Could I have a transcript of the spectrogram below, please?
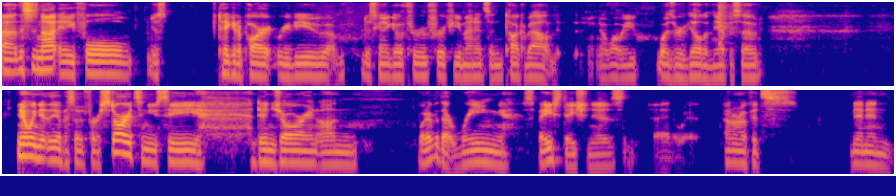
Uh, this is not a full just take it apart review. I'm just going to go through for a few minutes and talk about you know what we was revealed in the episode. You know when the episode first starts and you see Din on whatever that ring space station is. I don't know if it's been in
